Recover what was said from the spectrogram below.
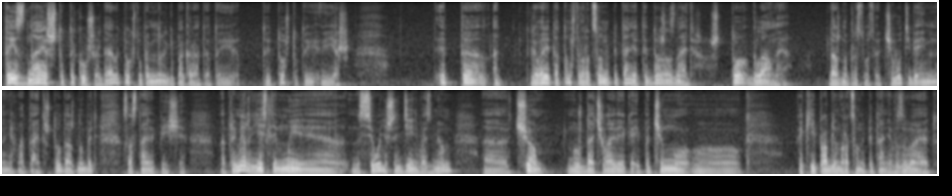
ты знаешь, что ты кушаешь. Да? Вы только что упомянули Гиппократа. Ты, ты то, что ты ешь. Это говорит о том, что в рационе питания ты должен знать, что главное должно присутствовать, чего тебе именно не хватает, что должно быть в составе пищи. Например, если мы э, на сегодняшний день возьмем, э, в чем нужда человека и почему, э, какие проблемы рациона питания вызывают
